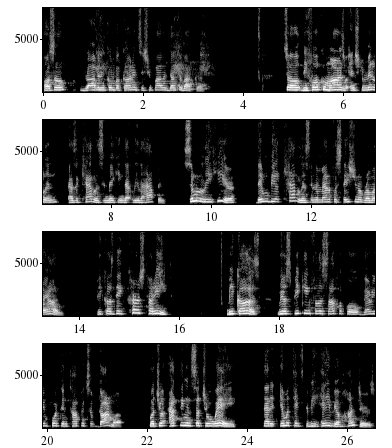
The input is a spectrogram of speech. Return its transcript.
also Ravan and Kumbhakarna and Shishupal and Dantavakra. So the four Kumaras were instrumental in as a catalyst in making that Leela happen. Similarly, here, they will be a catalyst in the manifestation of Ramayan because they cursed Harit because we are speaking philosophical, very important topics of Dharma, but you're acting in such a way that it imitates the behavior of hunters.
